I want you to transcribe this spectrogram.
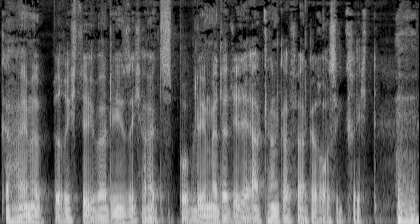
geheime Berichte über die Sicherheitsprobleme der DDR-Kernkraftwerke rausgekriegt. Mhm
